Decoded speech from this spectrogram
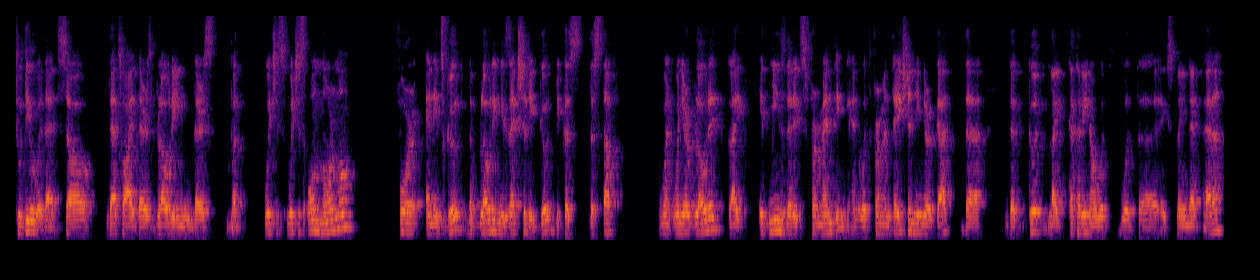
to deal with that. So that's why there's bloating there's but which is which is all normal for and it's good. The bloating is actually good because the stuff when when you're bloated like it means that it's fermenting. And with fermentation in your gut the the good like Katarina would would uh, explain that better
